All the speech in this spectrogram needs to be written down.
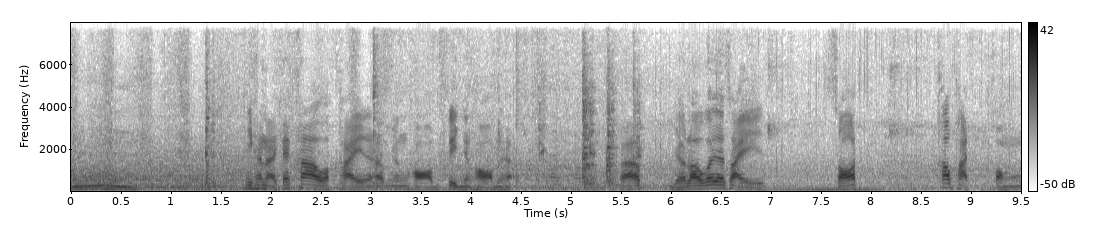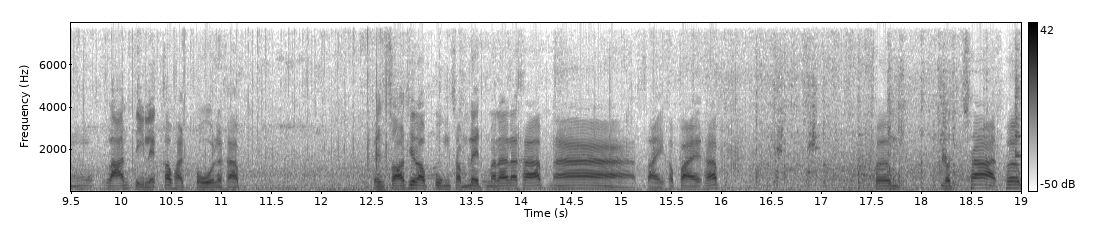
อืม นี่ขนาดแค่ข้าวกับไข่นะครับ ยังหอมกลิ่นยังหอมเลยครับครับ เดี๋ยวเราก็จะใส่ซอสข้าวผัดของร้านตีเล็กข้าวผัดปูนะครับ เป็นซอสที่เราปรุงสำเร็จมาแล้วนะครับอ่าใส่เข้าไปครับ เพิ่มรสชาติเพิ่ม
